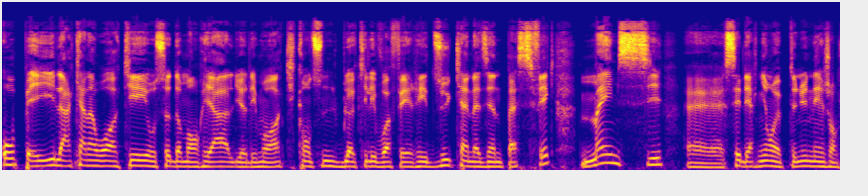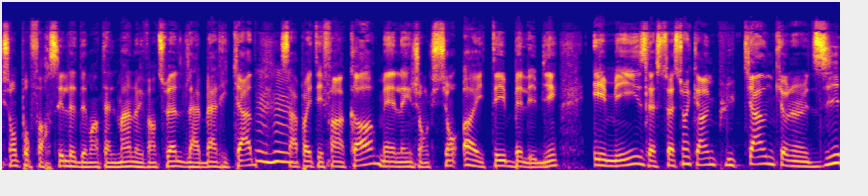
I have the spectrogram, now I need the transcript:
au pays. Là, à Kanawake, au sud de Montréal, il y a des Mohawks qui continuent de bloquer les voies ferrées du Canadien Pacifique, même si euh, ces derniers ont obtenu une injonction pour forcer le démantèlement là, éventuel de la barricade. Ça n'a pas été fait encore, mais l'injonction a été bel et bien émise. La situation est quand même plus calme que lundi.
